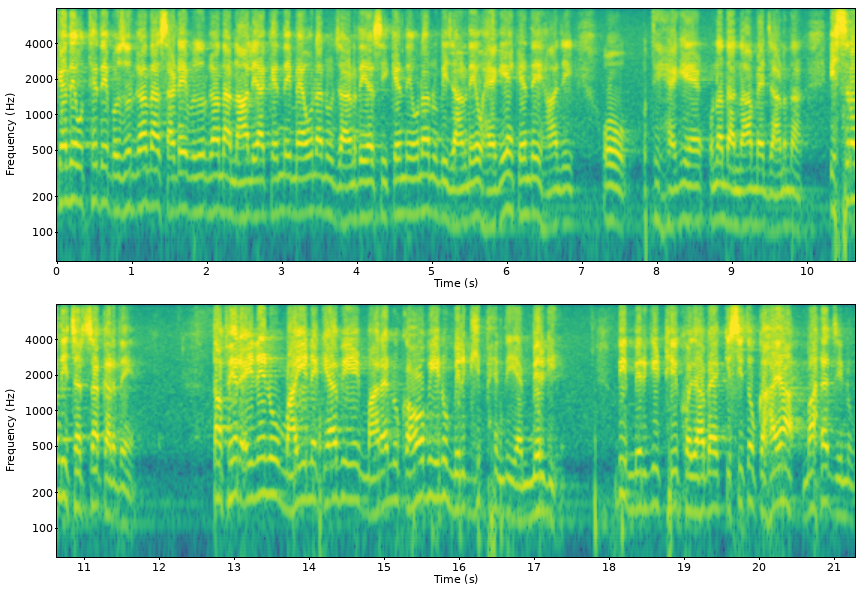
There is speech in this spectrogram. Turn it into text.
ਕਹਿੰਦੇ ਉੱਥੇ ਦੇ ਬਜ਼ੁਰਗਾਂ ਦਾ, ਸਾਡੇ ਬਜ਼ੁਰਗਾਂ ਦਾ ਨਾਂ ਲਿਆ, ਕਹਿੰਦੇ ਮੈਂ ਉਹਨਾਂ ਨੂੰ ਜਾਣਦੇ ਆ ਸੀ ਕਹਿੰਦੇ ਉਹਨਾਂ ਨੂੰ ਵੀ ਜਾਣਦੇ ਉਹ ਹੈਗੇ ਆ? ਕਹਿੰਦੇ ਹਾਂ ਜੀ, ਉਹ ਉੱਥੇ ਹੈਗੇ ਆ, ਉਹਨਾਂ ਦਾ ਨਾਮ ਮੈਂ ਜਾਣਦਾ। ਇਸ ਤਰ੍ਹਾਂ ਦੀ ਚਰਚਾ ਕਰਦੇ ਤਾਂ ਫਿਰ ਇਹਨੇ ਨੂੰ, ਮਾਈ ਨੇ ਕਿਹਾ ਵੀ ਮਹਾਰਾਜ ਨੂੰ ਕਹੋ ਵੀ ਇਹਨੂੰ ਮਿਰਗੀ ਪੈਂਦੀ ਹੈ, ਮਿਰਗੀ। ਵੀ ਮਿਰਗੀ ਠੀਕ ਹੋ ਜਾਵੇ, ਕਿਸੇ ਤੋਂ ਕਹਾਇਆ ਮਹਾਰਾਜ ਜੀ ਨੂੰ।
